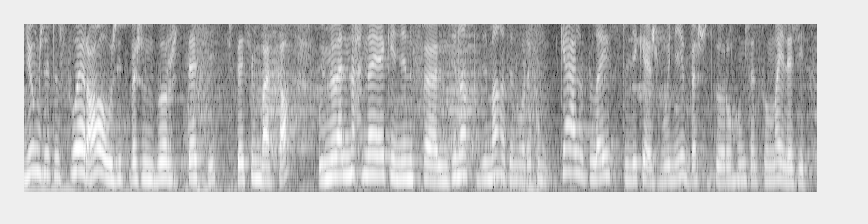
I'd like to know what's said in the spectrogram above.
اليوم جيت للصويرة وجيت باش نزور جداتي جداتي مباركة. وبما أن حنايا كاينين في المدينة القديمة غادي نوريكم كاع البلايص اللي كيعجبوني باش تزوروهم نتوما إلا جيتوا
